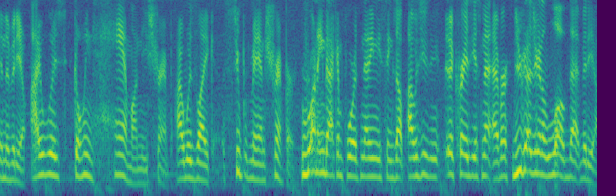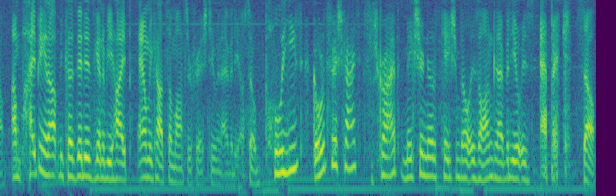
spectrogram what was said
in the video. I was going ham on these shrimp. I was like Superman shrimper, running back and forth, netting these things up. I was using the craziest net ever. You guys are gonna love that video. I'm hyping it up because it is gonna be hype and we caught some monster fish too in that video. So please go to the fish guys, subscribe, make sure your notification bell is on. That video is epic. So,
